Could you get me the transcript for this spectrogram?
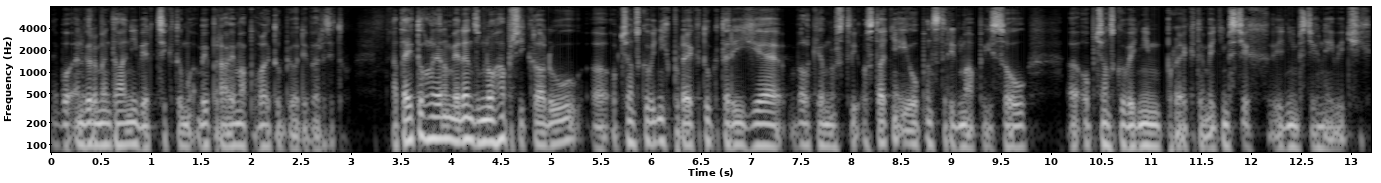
nebo environmentální vědci k tomu, aby právě mapovali tu biodiverzitu. A tady tohle je jenom jeden z mnoha příkladů eh, občanskovědních projektů, kterých je velké množství. Ostatně i OpenStreetMap jsou eh, občanskovědním projektem, jedním z těch, jedním z těch největších.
